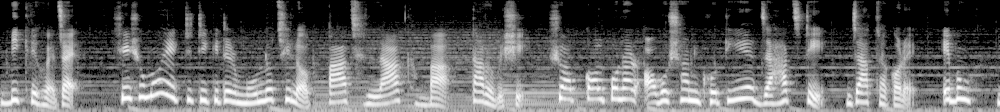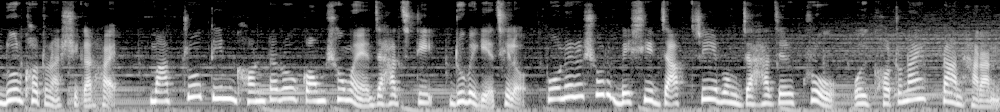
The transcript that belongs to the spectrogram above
বিক্রি হয়ে যায়। সে সময় একটি টিকিটের মূল্য ছিল পাঁচ লাখ বা তারও বেশি। সব কল্পনার অবসান ঘটিয়ে জাহাজটি যাত্রা করে এবং দুর্ঘটনার শিকার হয়। মাত্র তিন ঘন্টারও কম সময়ে জাহাজটি ডুবে গিয়েছিল। পনেরোশোর বেশি যাত্রী এবং জাহাজের ক্রু ওই ঘটনায় প্রাণ হারান।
